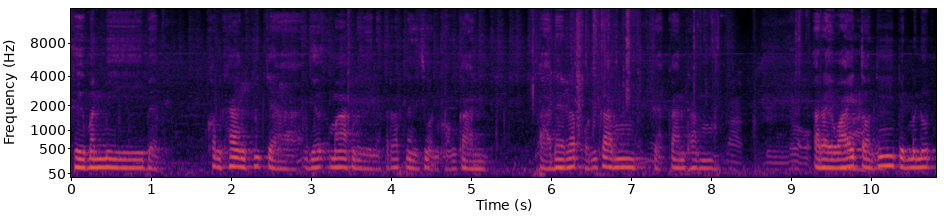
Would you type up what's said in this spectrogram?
คือมันมีแบบค่อนข้างที่จะเยอะมากเลยนะครับในส่วนของการ ได้รับผลกรรมจากการทำอะไรไว้ตอนที่เป็นมนุษย์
